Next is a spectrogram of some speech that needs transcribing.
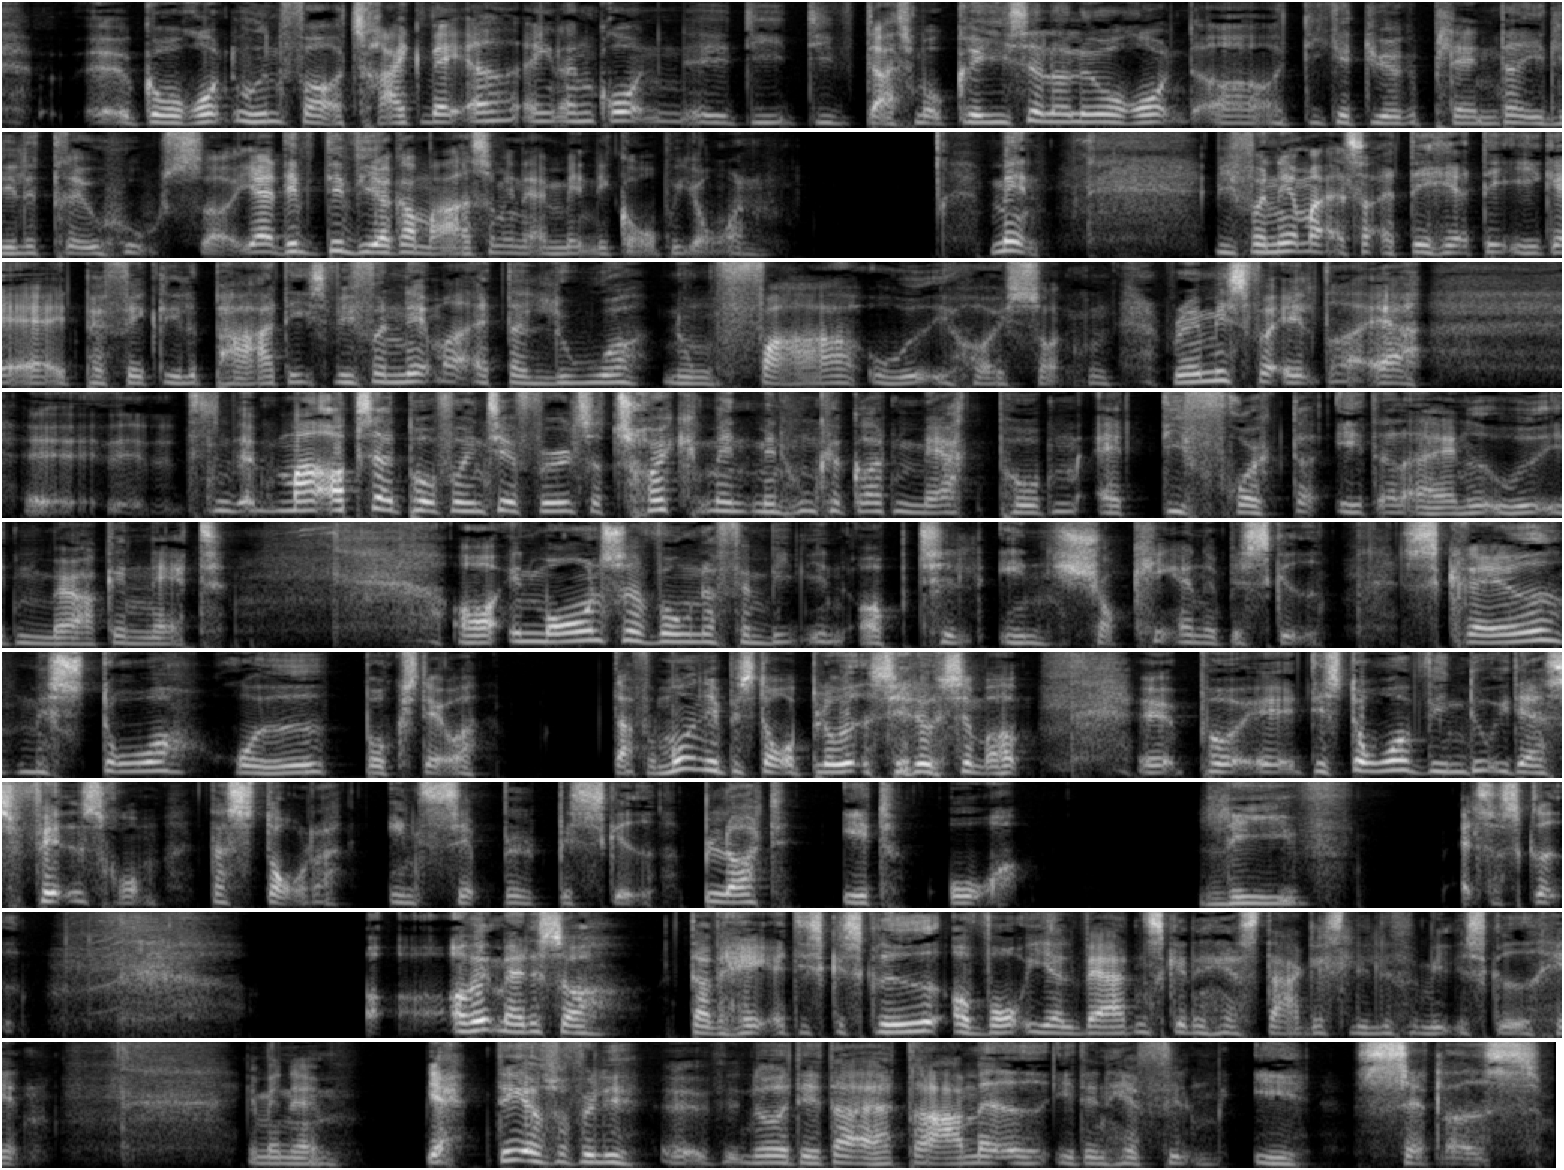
øh, gå rundt udenfor og trække vejret af en eller anden grund. Øh, de, de, der er små grise, der løber rundt, og, og de kan dyrke planter i et lille drivhus. Så ja, det, det virker meget som en almindelig gård på jorden. Men vi fornemmer altså, at det her det ikke er et perfekt lille paradis. Vi fornemmer, at der lurer nogle farer ude i horisonten. Remys forældre er øh, meget opsat på at få hende til at føle sig tryg, men, men hun kan godt mærke på dem, at de frygter et eller andet ude i den mørke nat. Og en morgen så vågner familien op til en chokerende besked, skrevet med store røde bogstaver der formodentlig består af blod, ser det ud som om. Øh, på øh, det store vindue i deres fællesrum, der står der en simpel besked. Blot et ord. Leave. Altså skrid. Og, og hvem er det så, der vil have, at de skal skride, og hvor i alverden skal den her stakkels lille familie skride hen? Jamen, øh, ja, det er jo selvfølgelig øh, noget af det, der er dramaet i den her film i Settlers.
